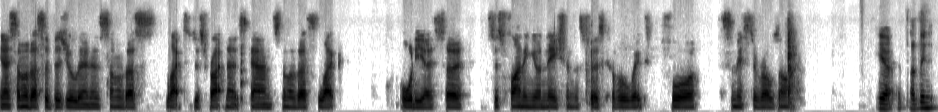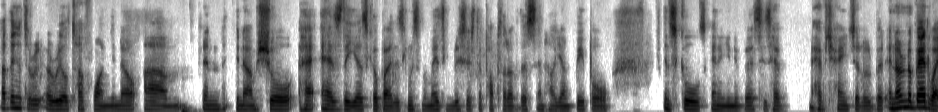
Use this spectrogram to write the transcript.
you know some of us are visual learners. Some of us like to just write notes down. Some of us like audio. So it's just finding your niche in this first couple of weeks before the semester rolls on yeah, I think I think it's a, a real tough one, you know. Um, and you know, I'm sure ha- as the years go by, there's going to be some amazing research that pops out of this, and how young people in schools and in universities have have changed a little bit, and not in a bad way.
